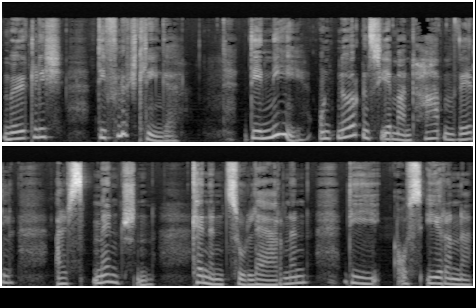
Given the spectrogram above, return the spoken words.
möglich, die Flüchtlinge, die nie und nirgends jemand haben will, als Menschen kennenzulernen, die aus ihren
